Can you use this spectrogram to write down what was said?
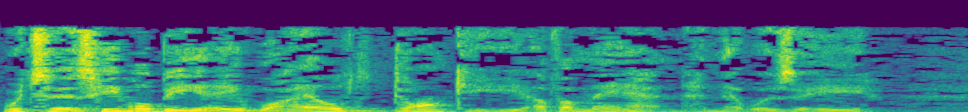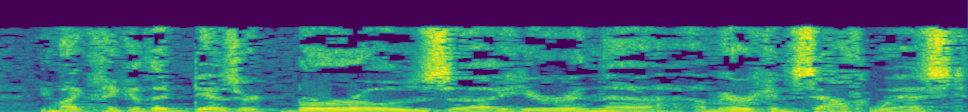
which says, He will be a wild donkey of a man. And that was a, you might think of the desert burros uh, here in the American Southwest.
